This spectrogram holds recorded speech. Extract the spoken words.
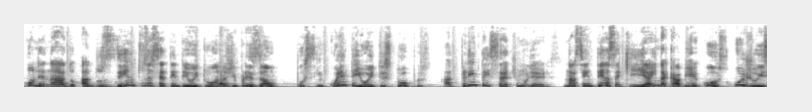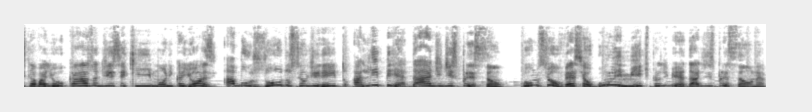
condenado a 278 anos de prisão por 58 estupros a 37 mulheres. Na sentença que ainda cabe recurso, o juiz que avaliou o caso disse que Mônica Iose abusou do seu direito à liberdade de expressão. Como se houvesse algum limite para liberdade de expressão, né?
